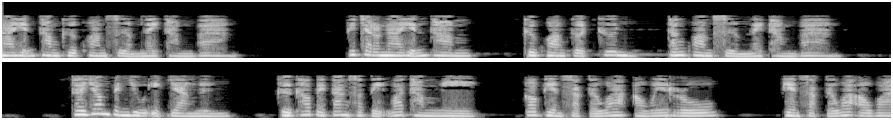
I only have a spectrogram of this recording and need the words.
ณาเห็นธรรมคือความเสื่อมในธรรมบ้าง พิจารณาเห็นธรรมคือความเกิดขึ้นทั้งความเสื่อมในธรรมบ้าง เธอย่อมเป็นอยู่อีกอย่างหนึ่ง คือเข้าไปตั้งสติว่าธรรมมี ก็เพียงสักแต่ว่าเอาไว้รู้ เพียงสักแต่ว่าเอาไว้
